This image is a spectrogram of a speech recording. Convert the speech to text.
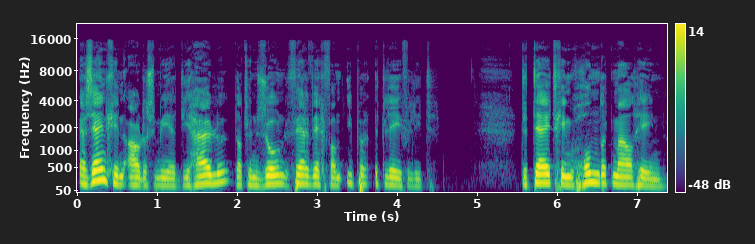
Er zijn geen ouders meer die huilen dat hun zoon ver weg van Ieper het leven liet. De tijd ging honderdmaal heen.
